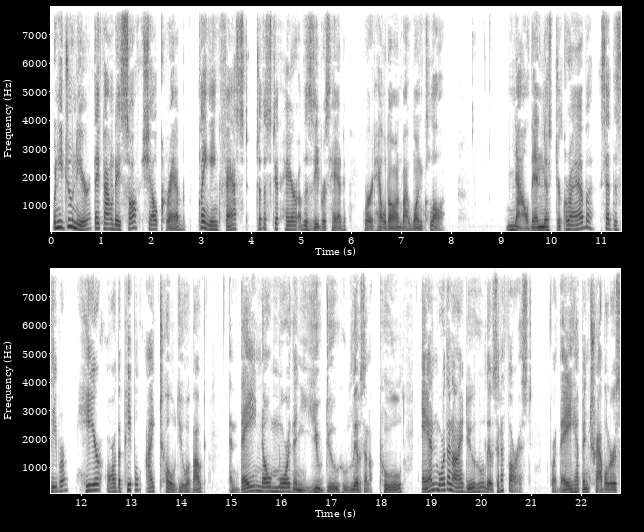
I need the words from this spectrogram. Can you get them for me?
When he drew near they found a soft shell crab clinging fast to the stiff hair of the zebra's head, where it held on by one claw. "Now, then, Mr. Crab," said the zebra, "here are the people I told you about, and they know more than you do, who lives in a pool, and more than I do, who lives in a forest, for they have been travelers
